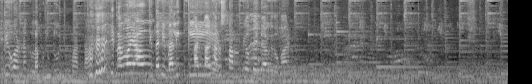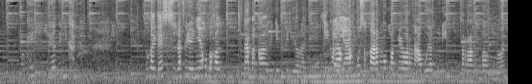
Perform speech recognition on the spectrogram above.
jadi warna gelap untuk di ujung mata. Kita mah yang kita dibalikin. Kan kalian harus tampil beda gitu kan guys sesudah video ini aku bakal kita bakal bikin video lagi. Ini kalian aku sekarang mau pakai warna abu yang ini terang banget.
